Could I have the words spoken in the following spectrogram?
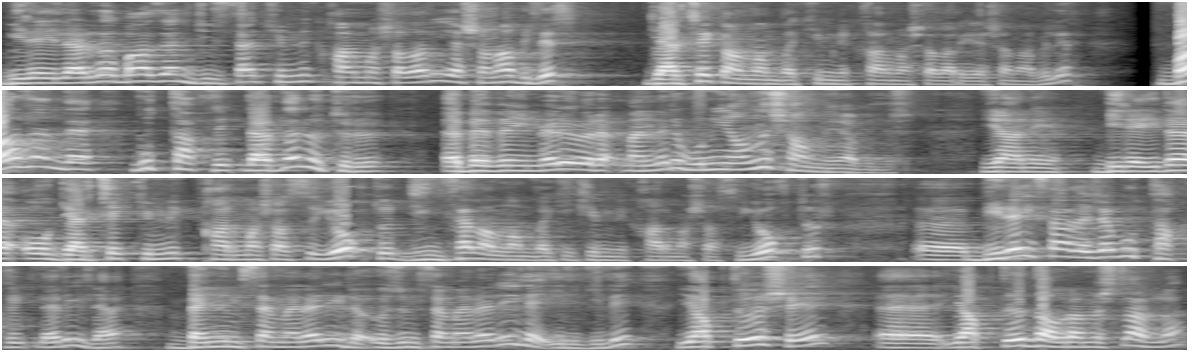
Bireylerde bazen cinsel kimlik karmaşaları yaşanabilir gerçek anlamda kimlik karmaşaları yaşanabilir. Bazen de bu taklitlerden ötürü ebeveynleri, öğretmenleri bunu yanlış anlayabilir. Yani bireyde o gerçek kimlik karmaşası yoktur, cinsel anlamdaki kimlik karmaşası yoktur. Ee, birey sadece bu taklitleriyle, benimsemeleriyle, özümsemeleriyle ilgili yaptığı şey, e, yaptığı davranışlarla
